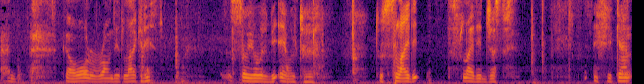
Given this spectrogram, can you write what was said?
And go all around it like this so you will be able to to slide it to slide it just if you can.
